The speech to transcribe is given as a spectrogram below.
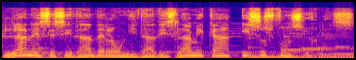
la necesidad de la unidad islámica y sus funciones.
